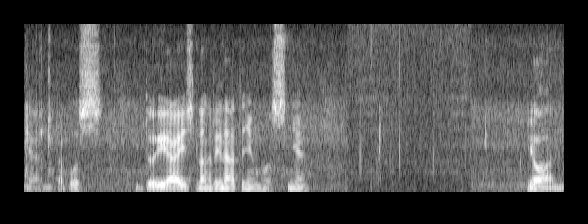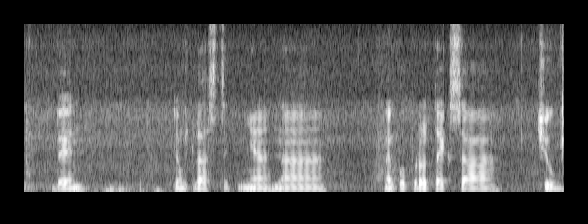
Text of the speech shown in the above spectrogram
Yan. Tapos, ito iayos lang rin natin yung hose niya. Yan. Then, itong plastic niya na nagpo-protect sa tube.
